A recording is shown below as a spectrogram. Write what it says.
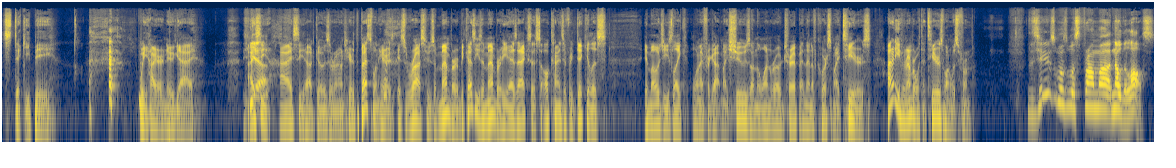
Sticky B. we hire a new guy. I see. I see how it goes around here. The best one here is, is Russ, who's a member. And because he's a member, he has access to all kinds of ridiculous emojis, like when I forgot my shoes on the one road trip, and then of course my tears. I don't even remember what the tears one was from. The tears was was from uh no the loss.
